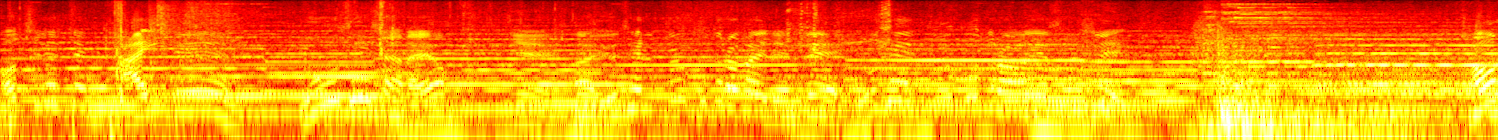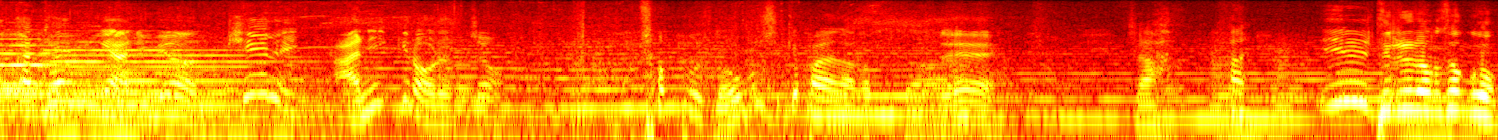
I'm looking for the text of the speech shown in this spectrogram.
어찌됐든 가이는 요새잖아요. 예. 아, 요새를 뚫고 들어가야 되는데 요새 뚫고 들어가기 사실 정확한 타이밍이 아니면 피해를 안 입긴 어렵죠. 첨부 너무 쉽게 빠져나갑니다. 네. 1 드르렁 성공.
